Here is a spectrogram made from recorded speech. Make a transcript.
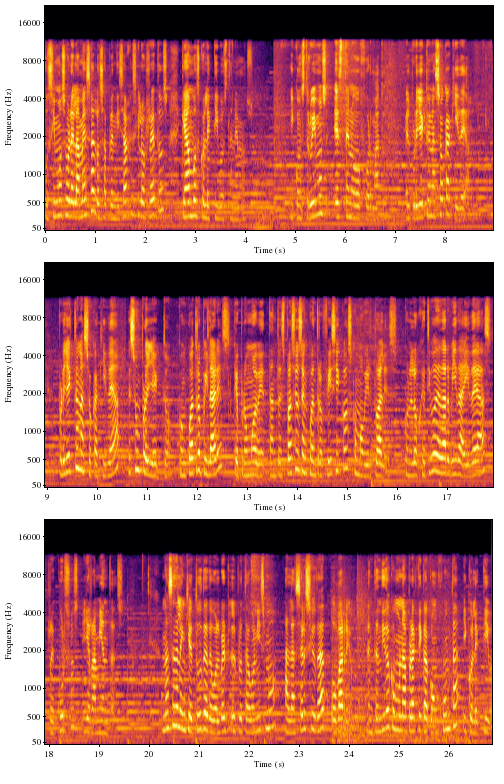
Pusimos sobre la mesa los aprendizajes y los retos que ambos colectivos tenemos. Y construimos este nuevo formato, el proyecto Nasoka Kidea. Proyecto Nasoka Kidea es un proyecto con cuatro pilares que promueve tanto espacios de encuentro físicos como virtuales, con el objetivo de dar vida a ideas, recursos y herramientas. Nace de la inquietud de devolver el protagonismo al hacer ciudad o barrio, entendido como una práctica conjunta y colectiva,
